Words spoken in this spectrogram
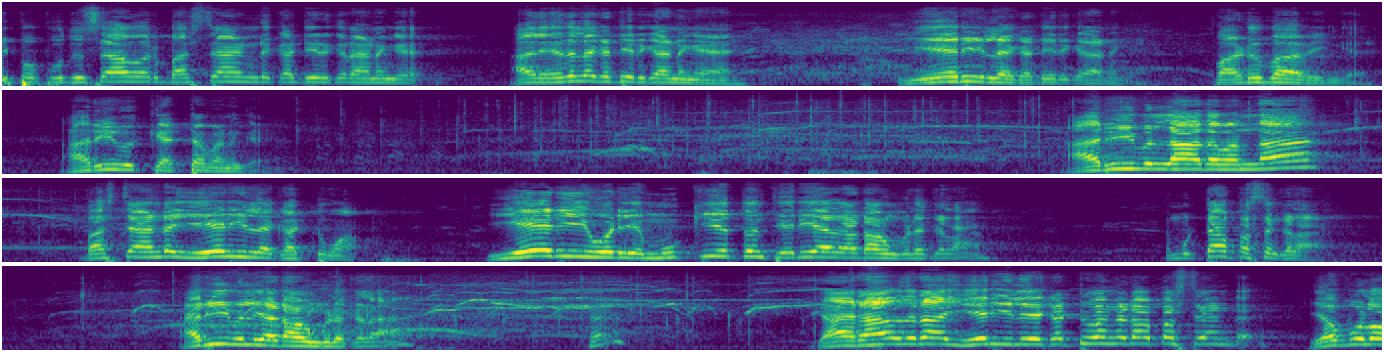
இப்போ புதுசாக ஒரு பஸ் ஸ்டாண்டு கட்டியிருக்கிறானுங்க. அதில் எதில் கட்டியிருக்கானுங்க? ஏரியில் கட்டியிருக்கானுங்க படுபாவிங்க. அறிவு கெட்டவனுங்க. அறிவு இல்லாதவன் தான் பஸ் ஸ்டாண்டை ஏரியில் கட்டுவான். ஏரியோடைய முக்கியத்துவம் தெரியாதாடா உங்களுக்கெல்லாம்? முட்டா பசங்களா? அறிவில்லையாடா உங்களுக்கெல்லாம்? யாராவதுடா ஏரியிலே கட்டுவாங்கடா பஸ் ஸ்டாண்டை? எவ்வளோ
